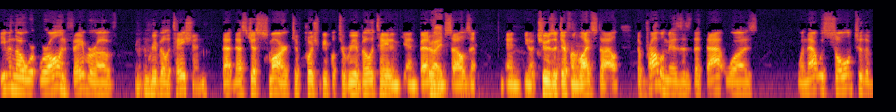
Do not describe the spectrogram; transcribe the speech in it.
even though we're, we're all in favor of rehabilitation that that's just smart to push people to rehabilitate and, and better right. themselves and and you know choose a different lifestyle. The problem is is that that was when that was sold to the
